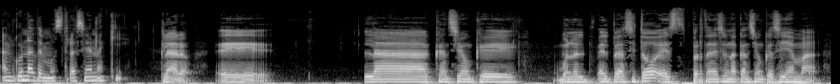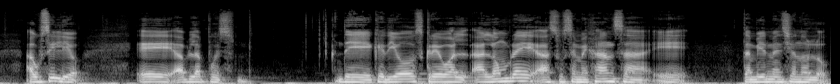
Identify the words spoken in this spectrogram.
alguna demostración aquí. Claro, eh, la canción que, bueno, el, pedacito es pertenece a una canción que se llama Auxilio. Eh, habla pues de que Dios creó al, al hombre a su semejanza. Eh, también mencionó lo,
